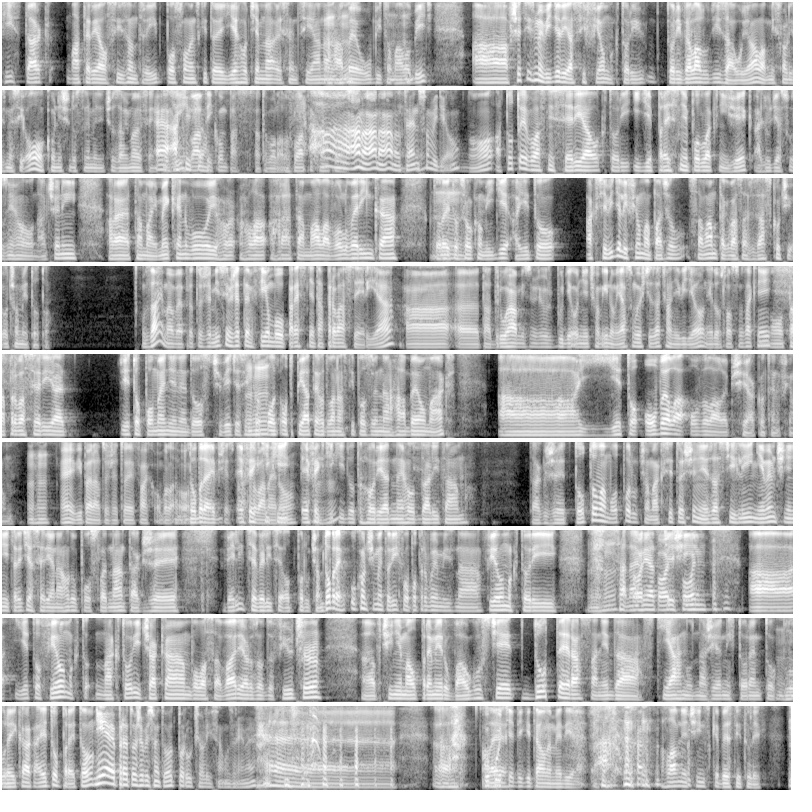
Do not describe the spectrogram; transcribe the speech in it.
His Dark Material Season 3, po slovensky to je jeho temná esencia, na Mhm. HBO by to malo byť. A všetci sme videli asi film, ktorý, ktorý veľa ľudí zaujal a mysleli sme si, o, konečne dostaneme niečo zaujímavé fantasy. aký Zlatý kompas sa to volalo. Zlatý kompas. Á, áno, áno, áno, ten som videl. No a toto je vlastne seriál, ktorý ide presne podľa knížiek a ľudia sú z neho nadšení. Hrá tam aj McEnvoy, hr- hrá, hrá tam malá Wolverinka, ktorej Mm. to celkom ide a je to, ak ste videli film a páčil sa vám, tak vás asi zaskočí, o čom je toto. Zaujímavé, pretože myslím, že ten film bol presne tá prvá séria a e, tá druhá myslím, že už bude o niečom inom. Ja som ju ešte zatiaľ nevidel, nedoslal som sa k nej. No, tá prvá séria je to pomenené dosť. Viete si Mhm. to od, od 5.12. pozrieť na HBO Max a je to oveľa, oveľa lepšie ako ten film. Uh-huh. Hej, vypadá to, že to je fakt oveľa Dobre, lepšie efektiky, no. efektiky uh-huh. do toho riadného dali tam. Takže toto vám odporúčam, ak ste to ešte nezastihli. Neviem, či není tretia séria náhodou posledná, takže velice, velice odporúčam. Dobre, ukončíme to rýchlo, potrebujem ísť na film, ktorý uh-huh. sa najviac poď, teším. Poď, poď. A je to film, na ktorý čakám, volá sa Warriors of the Future. V Číne mal premiéru v auguste. Doteraz sa nedá stiahnuť na žiadnych torrentoch, uh-huh. Blu-raykách a je to preto... Nie je preto, že by sme to odporúčali, samozrejme. Kupujte ale... digitálne médiá. Hlavne čínske bez tituliek.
